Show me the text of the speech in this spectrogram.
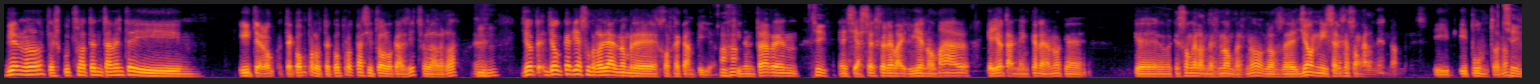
Bien, no, te escucho atentamente y, te, lo, te compro, te compro casi todo lo que has dicho, la verdad. Eh, yo, yo quería subrayar el nombre de Jorge Campillo, sin entrar en, en, si a Sergio le va a ir bien o mal, que yo también creo ¿no? que, que, son grandes nombres, ¿no? Los de John y Sergio son grandes nombres, y, y punto, ¿no? Sí.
